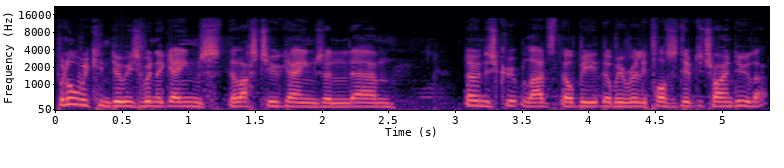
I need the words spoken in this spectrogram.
but all we can do is win the games, the last two games, and um, knowing this group of lads, they'll be they'll be really positive to try and do that.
